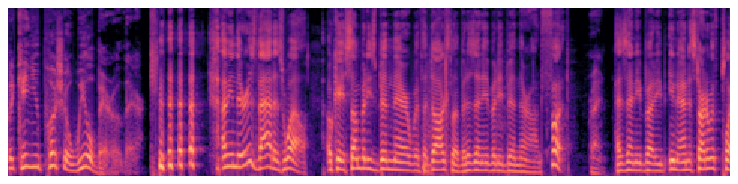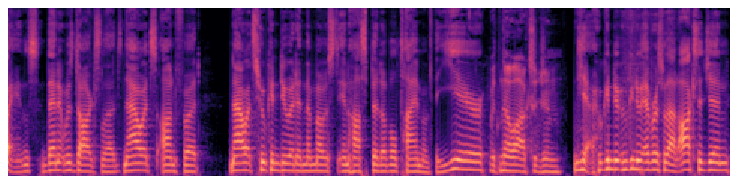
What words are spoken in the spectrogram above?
But can you push a wheelbarrow there? I mean, there is that as well. Okay, somebody's been there with a dog sled, but has anybody been there on foot? Right. Has anybody, you know, and it started with planes, then it was dog sleds, now it's on foot, now it's who can do it in the most inhospitable time of the year. With no oxygen. Yeah, who can do who can do Everest without oxygen?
